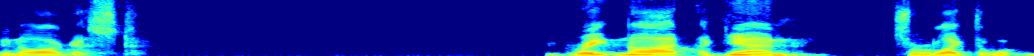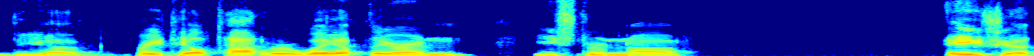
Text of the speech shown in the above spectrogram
in August. The great knot, again, sort of like the, the uh, gray-tailed tattler way up there in eastern uh, Asia,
